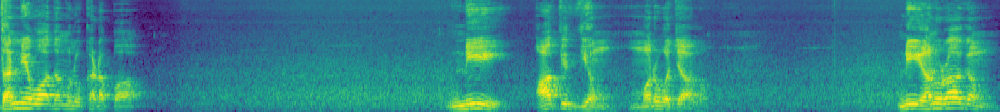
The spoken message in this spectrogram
ధన్యవాదములు కడప. నీ ఆతిథ్యం మరువజాలం. నీ అనురాగం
